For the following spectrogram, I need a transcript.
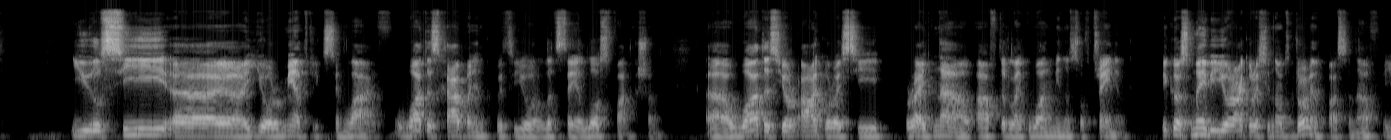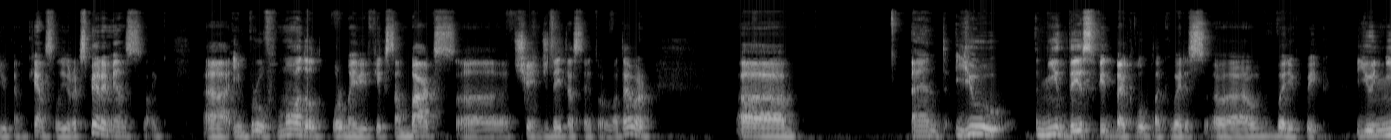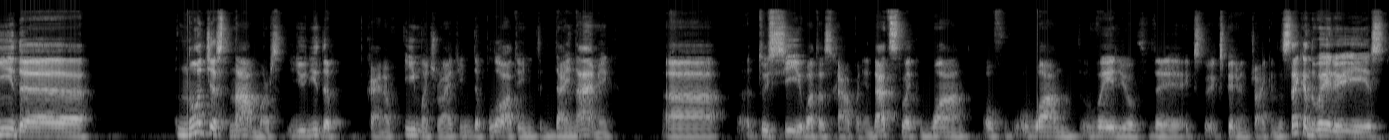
you will see uh, your metrics in live. What is happening with your, let's say, loss function? Uh, what is your accuracy right now after like one minute of training? Because maybe your accuracy not growing fast enough. You can cancel your experiments, like uh, improve model, or maybe fix some bugs, uh, change data set, or whatever. Um, and you need this feedback loop like very, uh, very quick you need a, not just numbers, you need a kind of image, right? You need a plot, you need a dynamic uh, to see what is happening. That's like one of one value of the experiment tracking. The second value is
